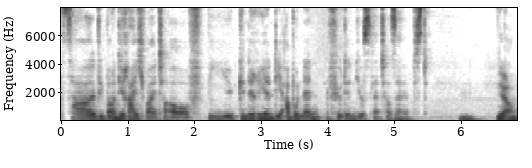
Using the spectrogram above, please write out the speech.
Zahl, wie bauen die Reichweite auf, wie generieren die Abonnenten für den Newsletter selbst. Hm. Ja,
